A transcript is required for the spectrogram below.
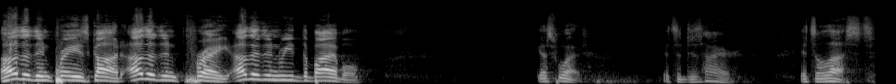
other than praise God, other than pray, other than read the Bible, guess what? It's a desire, it's a lust.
